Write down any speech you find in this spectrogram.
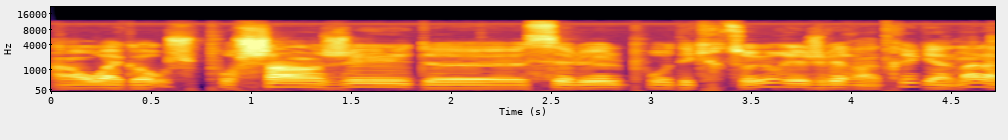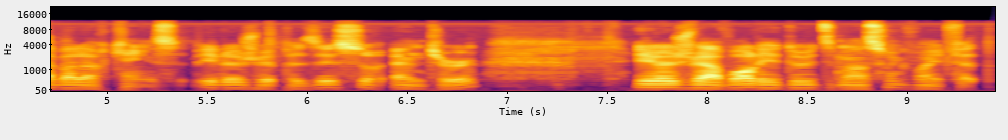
en haut à gauche pour changer de cellule pour d'écriture. Et je vais rentrer également la valeur 15. Et là, je vais peser sur Enter. Et là, je vais avoir les deux dimensions qui vont être faites.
